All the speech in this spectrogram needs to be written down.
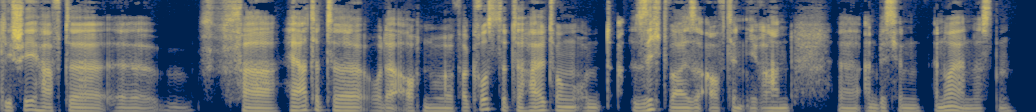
klischeehafte, äh, verhärtete oder auch nur verkrustete Haltung und Sichtweise auf den Iran äh, ein bisschen erneuern müssten.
